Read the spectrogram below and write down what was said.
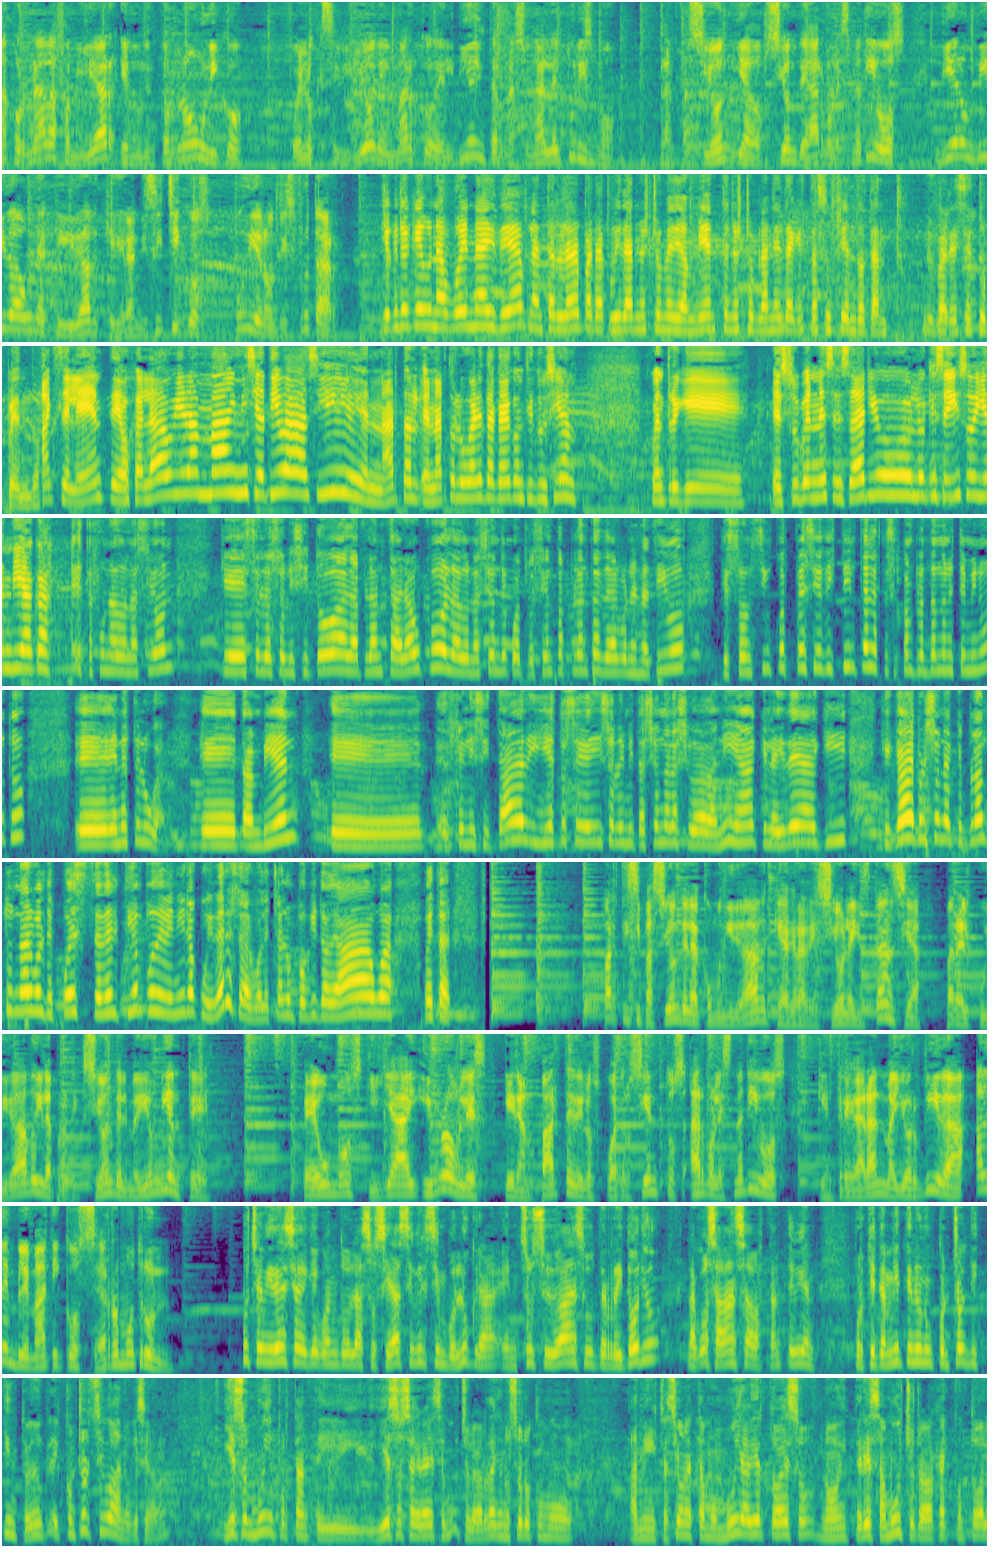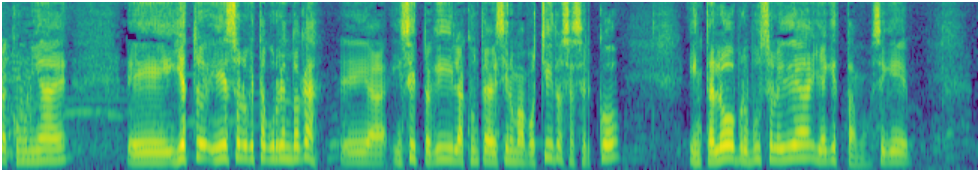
una jornada familiar en un entorno único. Fue lo que se vivió en el marco del Día Internacional del Turismo. Plantación y adopción de árboles nativos dieron vida a una actividad que grandes y chicos pudieron disfrutar. Yo creo que es una buena idea plantar un árbol para cuidar nuestro medio ambiente, nuestro planeta que está sufriendo tanto. Me parece estupendo. Excelente, ojalá hubiera más iniciativas así en, en hartos lugares de acá de Constitución. Encuentro que es súper necesario lo que se hizo hoy en día acá. Esta fue una donación que se le solicitó a la planta Arauco la donación de 400 plantas de árboles nativos, que son cinco especies distintas las que se están plantando en este minuto eh, en este lugar. Eh, también eh, felicitar, y esto se hizo la invitación a la ciudadanía, que la idea aquí, que cada persona que planta un árbol después se dé el tiempo de venir a cuidar ese árbol, echarle un poquito de agua, o estar. Participación de la comunidad que agradeció la instancia para el cuidado y la protección del medio ambiente. Peumos, quillay y robles eran parte de los 400 árboles nativos que entregarán mayor vida al emblemático Cerro Mutrún. Mucha evidencia de que cuando la sociedad civil se involucra en su ciudad, en su territorio, la cosa avanza bastante bien, porque también tienen un control distinto, el control ciudadano que se llama. Y eso es muy importante y, y eso se agradece mucho. La verdad que nosotros como administración estamos muy abiertos a eso, nos interesa mucho trabajar con todas las comunidades eh, y, esto, eso es lo que está ocurriendo acá. Eh, insisto, aquí la Junta de Vecinos Mapochito se acercó, instaló, propuso la idea y aquí estamos. Así que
